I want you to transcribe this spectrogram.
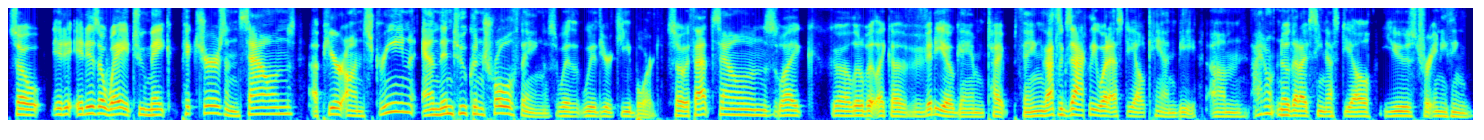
So it, it is a way to make pictures and sounds appear on screen and then to control things with, with your keyboard. So if that sounds like a little bit like a video game type thing. That's exactly what SDL can be. Um, I don't know that I've seen SDL used for anything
